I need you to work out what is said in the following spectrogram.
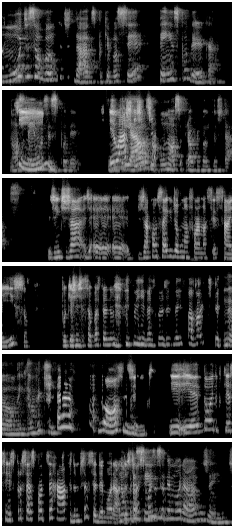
Mude seu banco de dados, porque você tem esse poder, cara. Nós Sim. temos esse poder. Eu acho que a gente... o nosso próprio banco de dados a gente já, é, é, já consegue de alguma forma acessar isso, porque a gente já saiu bastante meninas, a gente nem estava aqui. Não, nem estava aqui. É, nossa, gente. E, e, é doido, porque assim, esse processo pode ser rápido, não precisa ser demorado. Não é precisa ser demorado, gente.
